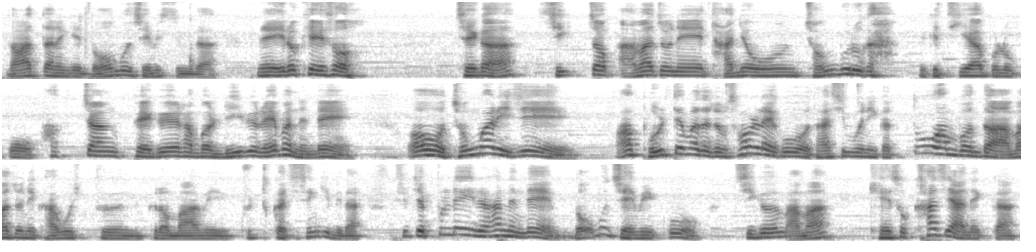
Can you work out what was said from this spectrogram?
나왔다는 게 너무 재밌습니다. 네 이렇게 해서 제가 직접 아마존에 다녀온 정부르가 이렇게 디아블로4 확장팩을 한번 리뷰를 해봤는데 어 정말이지 아 볼 때마다 좀 설레고 다시 보니까 또 한 번 더 아마존에 가고 싶은 그런 마음이 굴뚝같이 생깁니다. 실제 플레이를 하는데 너무 재밌고 지금 아마 계속 하지 않을까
